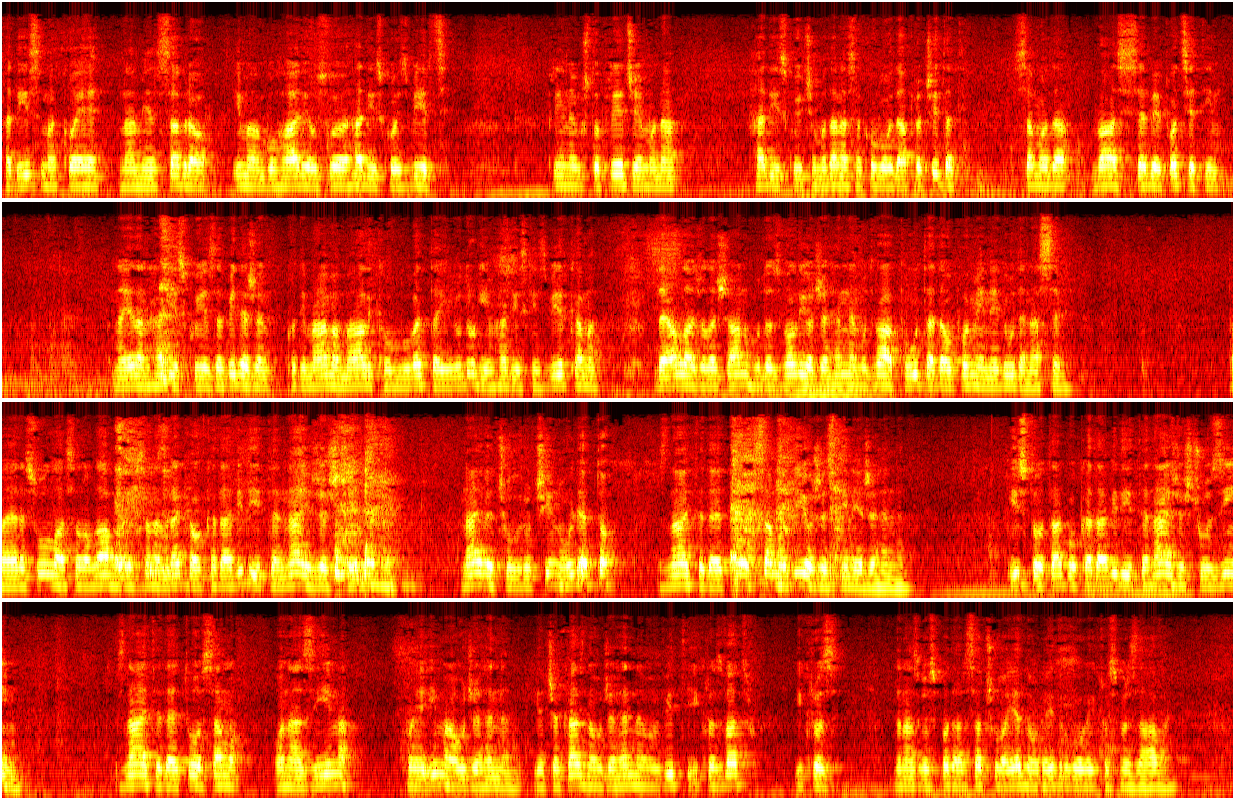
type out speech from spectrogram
hadisma koje nam je sabrao Imam Buharija u svojoj hadiskoj zbirci. Prije nego što prijeđemo na hadis koji ćemo danas ako Bog da pročitati, samo da vas sebe podsjetim na jedan hadis koji je zabilježen kod imama Malika u Muveta i u drugim hadijskim zbirkama, da je Allah Đelešanuhu dozvolio džehennemu dva puta da upomene ljude na sebi. Pa je Resulullah s.a.v. rekao, kada vidite najžešće ljeto, najveću vrućinu u ljeto, znajte da je to samo dio žestine džehennema. Isto tako, kada vidite najžešću zimu, znajte da je to samo ona zima koje ima u džehennemu, jer će kazna u džehennemu biti i kroz vatru, i kroz da nas gospodar sačuva jednoga i drugoga i kroz smrzavanje.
